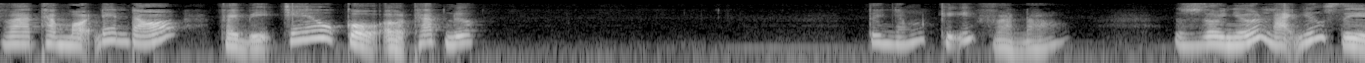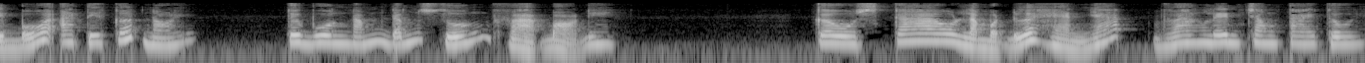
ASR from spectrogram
và thằng mọi đen đó phải bị treo cổ ở thác nước. Tôi nhắm kỹ vào nó rồi nhớ lại những gì bố Atticus nói. Tôi buông nắm đấm xuống và bỏ đi. Câu Scout là một đứa hèn nhát vang lên trong tai tôi.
